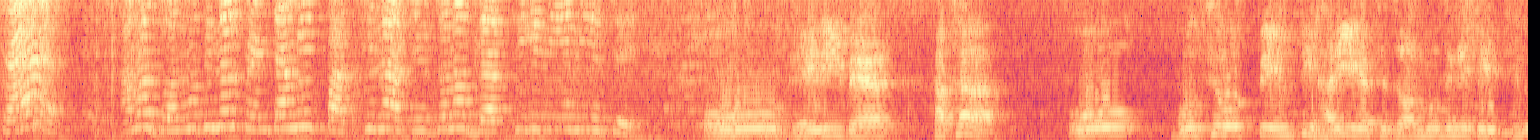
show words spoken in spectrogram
স্যার আমার জন্মদিনের পেনটা আমি পাচ্ছি না কেউ যেন ব্যাগ থেকে নিয়ে নিয়েছে। ও ভেরি ব্যাড আচ্ছা ও বলছে ওর পেনটি হারিয়ে গেছে জন্মদিনে পেয়েছিল।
